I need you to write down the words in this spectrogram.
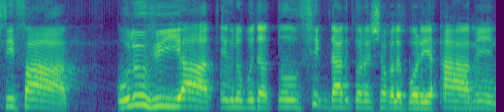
সিফাত, উলুহিয়াত, এগুলো বোঝা তৌফিক দান করে সকলে পড়ি, আমিন।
